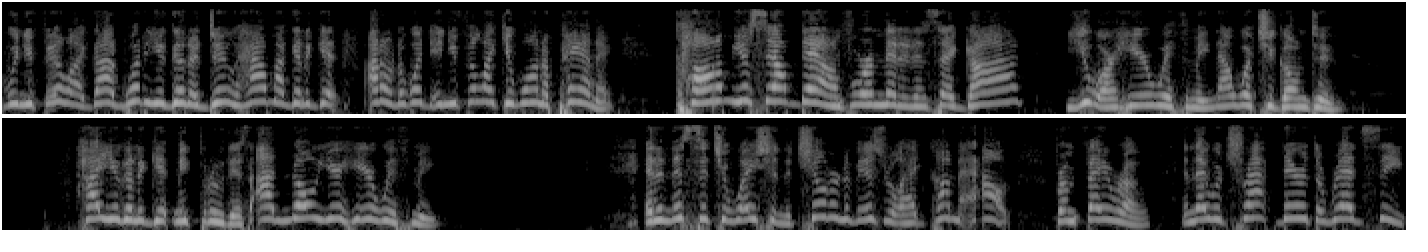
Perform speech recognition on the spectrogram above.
when you feel like, God, what are you going to do? How am I going to get, I don't know what, and you feel like you want to panic. Calm yourself down for a minute and say, God, you are here with me. Now what you going to do? How you going to get me through this? I know you're here with me. And in this situation, the children of Israel had come out from Pharaoh and they were trapped there at the Red Sea.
